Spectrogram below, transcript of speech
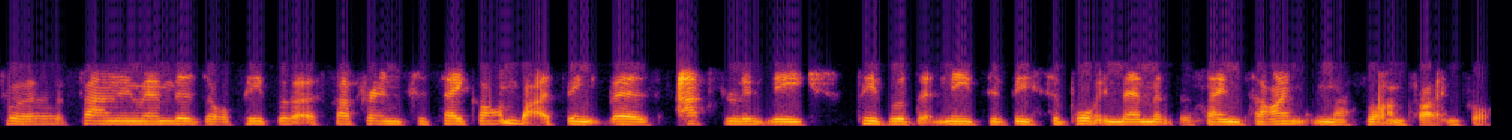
for family members or people that are suffering to take on, but I think there's absolutely people that need to be supporting them at the same time, and that's what I'm fighting for.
